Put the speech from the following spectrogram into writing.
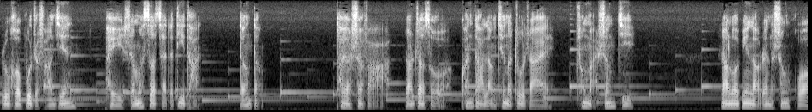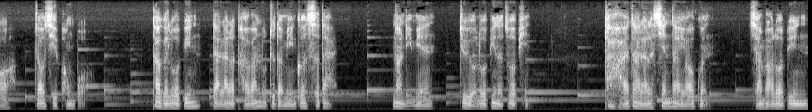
如何布置房间，配什么色彩的地毯，等等。他要设法让这所宽大冷清的住宅充满生机，让洛宾老人的生活朝气蓬勃。他给洛宾带来了台湾录制的民歌磁带，那里面就有洛宾的作品。他还带来了现代摇滚，想把洛宾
